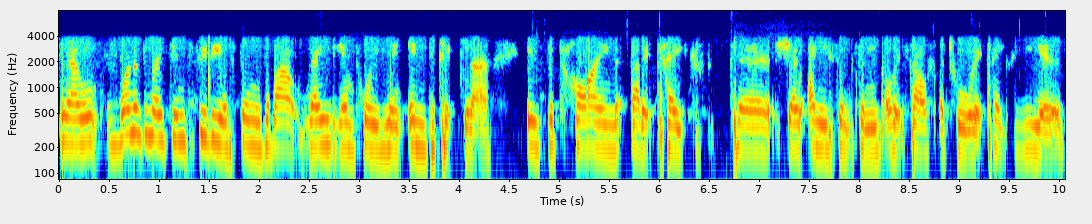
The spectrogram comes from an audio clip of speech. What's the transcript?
Yeah, well, one of the most insidious things about radium poisoning in particular is the time that it takes to show any symptoms of itself at all. It takes years.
